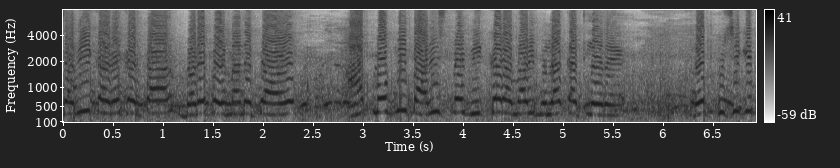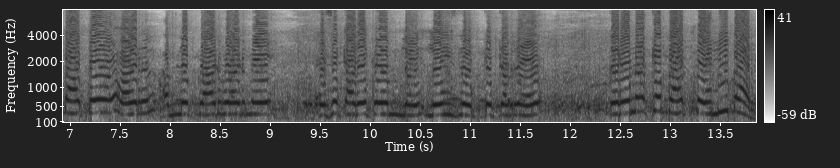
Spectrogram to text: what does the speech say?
सभी कार्यकर्ता बड़े पैमाने पर आए। आप लोग भी बारिश में भीग कर हमारी मुलाकात ले रहे हैं। बहुत खुशी की बात है और हम लोग वार्ड वार्ड में ऐसे कार्यक्रम लेडीज़ लोग के कर रहे हैं। कोरोना के बाद पहली बार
